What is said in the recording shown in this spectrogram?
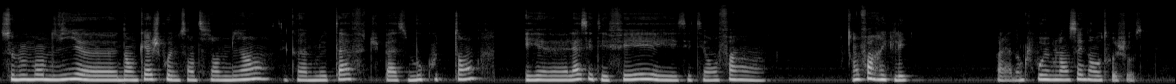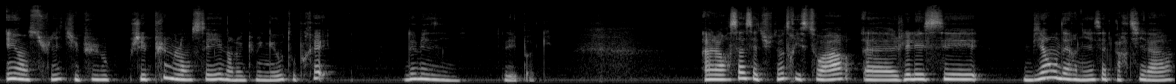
ce, moment de vie euh, dans lequel je pouvais me sentir bien. C'est quand même le taf, tu passes beaucoup de temps. Et euh, là, c'était fait et c'était enfin, enfin réglé. Voilà, donc je pouvais me lancer dans autre chose. Et ensuite, j'ai pu, me lancer dans le coming out auprès de mes amis de l'époque. Alors ça, c'est une autre histoire. je l'ai laissé bien en dernier, cette partie-là,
